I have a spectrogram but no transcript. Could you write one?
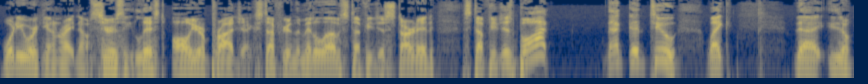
"What are you working on right now?" Seriously, list all your projects, stuff you're in the middle of, stuff you just started, stuff you just bought. That good too. Like the you know,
